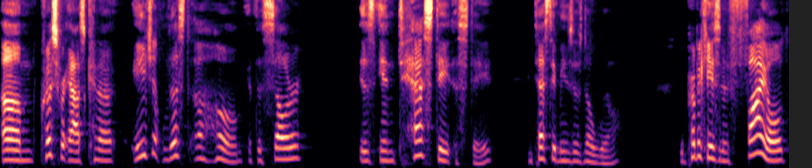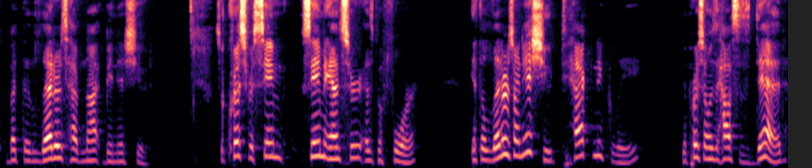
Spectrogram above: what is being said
Um, Christopher asked, can an agent list a home if the seller is intestate estate? Intestate means there's no will. The probate case has been filed, but the letters have not been issued. So Christopher, same same answer as before. If the letters aren't issued, technically, the person who owns the house is dead.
